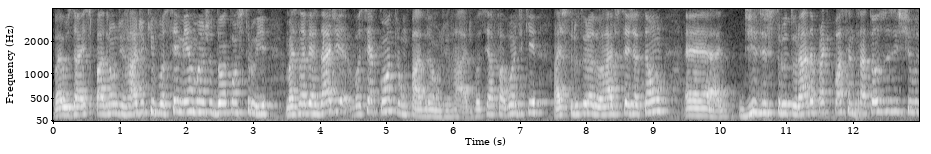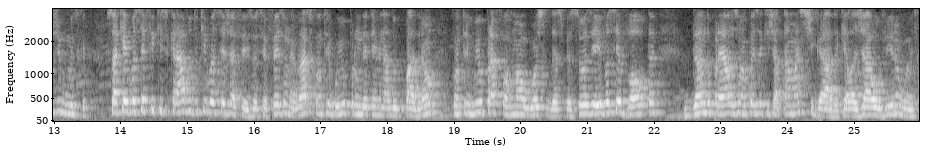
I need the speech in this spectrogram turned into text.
vai usar esse padrão de rádio que você mesmo ajudou a construir. Mas na verdade, você é contra um padrão de rádio. Você é a favor de que a estrutura do rádio seja tão é, desestruturada para que possa entrar todos os estilos de música. Só que aí você fica escravo do que você já fez. Você fez um negócio, contribuiu para um determinado padrão, contribuiu para formar o gosto das pessoas e aí você volta dando para elas uma coisa que já está mastigada, que elas já ouviram antes.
